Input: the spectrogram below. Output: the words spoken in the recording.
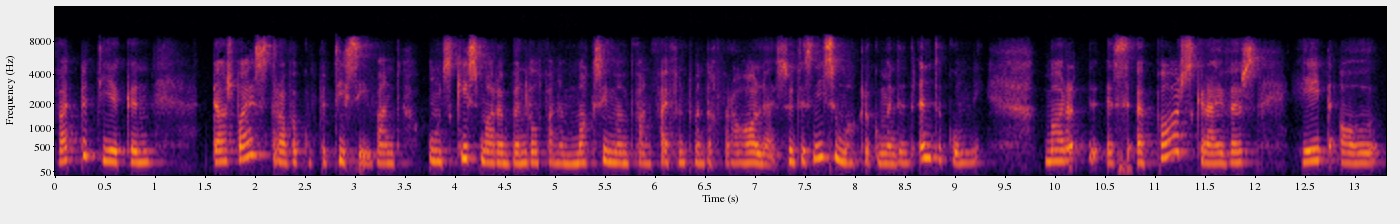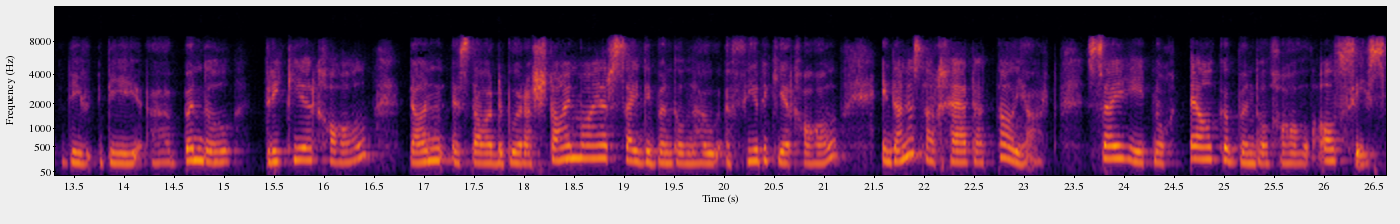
Wat beteken daar's baie strawwe kompetisie want ons kies maar 'n bundel van 'n maksimum van 25 verhale. So dit is nie so maklik om in dit in te kom nie. Maar is 'n paar skrywers het al die die uh, bundel 3 keer gehaal. Dan is daar Deborah Steinmeier, sy het die bundel nou 'n 4de keer gehaal en dan is daar Gerda Taljaard. Sy het nog elke bundel gehaal, al 6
